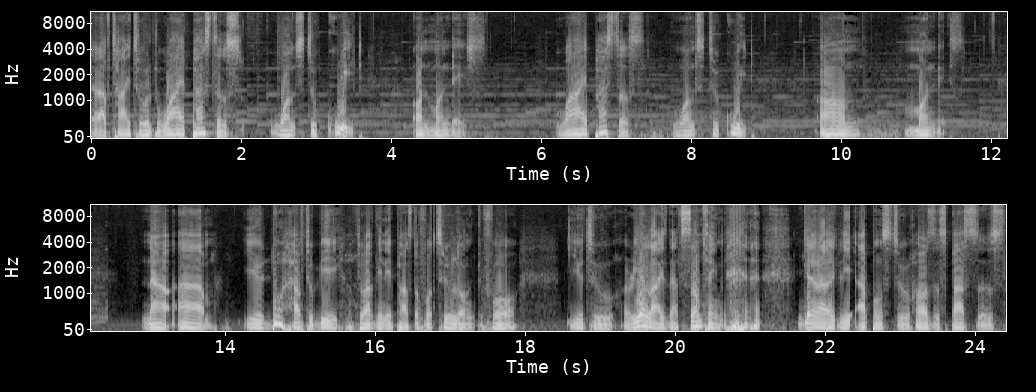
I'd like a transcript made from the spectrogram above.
that I've titled "Why Pastors Want to Quit on Mondays." Why pastors want to quit on Mondays. Now, um, you don't have to be to have been a pastor for too long for you to realize that something generally happens to us as pastors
